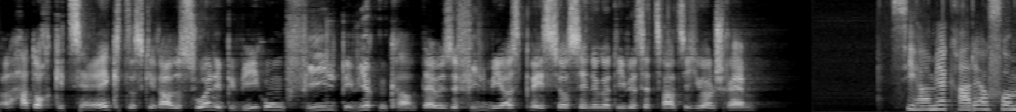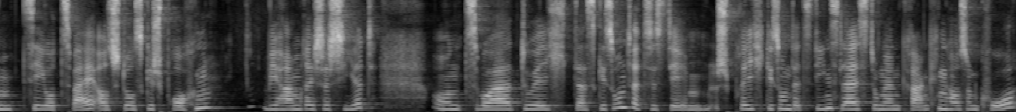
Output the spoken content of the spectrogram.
hat auch gezeigt, dass gerade so eine Bewegung viel bewirken kann. Teilweise viel mehr als Presseaussendungen, die wir seit 20 Jahren schreiben. Sie haben ja gerade auch vom CO2-Ausstoß gesprochen. Wir haben recherchiert. Und zwar durch das Gesundheitssystem, sprich Gesundheitsdienstleistungen, Krankenhaus und Co.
